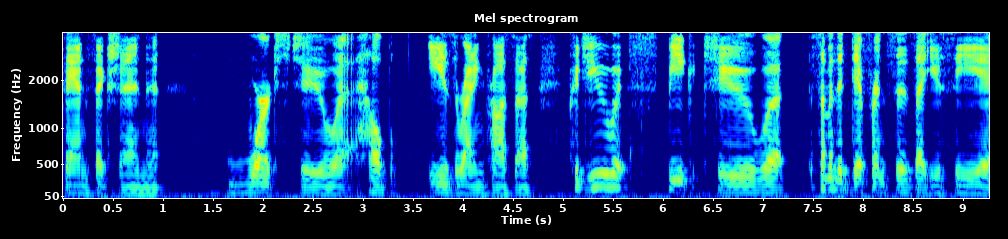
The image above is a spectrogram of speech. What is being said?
fan fiction works to help ease the writing process. Could you speak to some of the differences that you see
